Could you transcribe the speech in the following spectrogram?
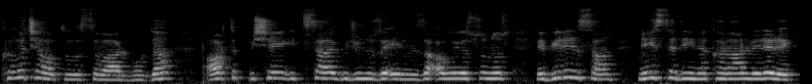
Kılıç altılısı var burada. Artık bir şey içsel gücünüzü elinize alıyorsunuz ve bir insan ne istediğine karar vererek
